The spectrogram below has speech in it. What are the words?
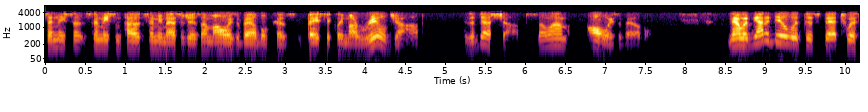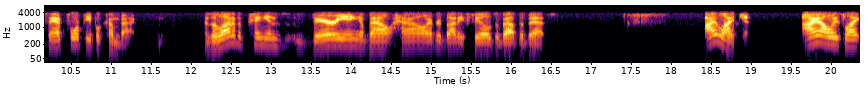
Send me some send me some posts. Send me messages. I'm always available because basically my real job is a desk job, so I'm always available. Now we've got to deal with this bet twist. I had four people come back. There's a lot of opinions varying about how everybody feels about the bets. I like it. I always like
